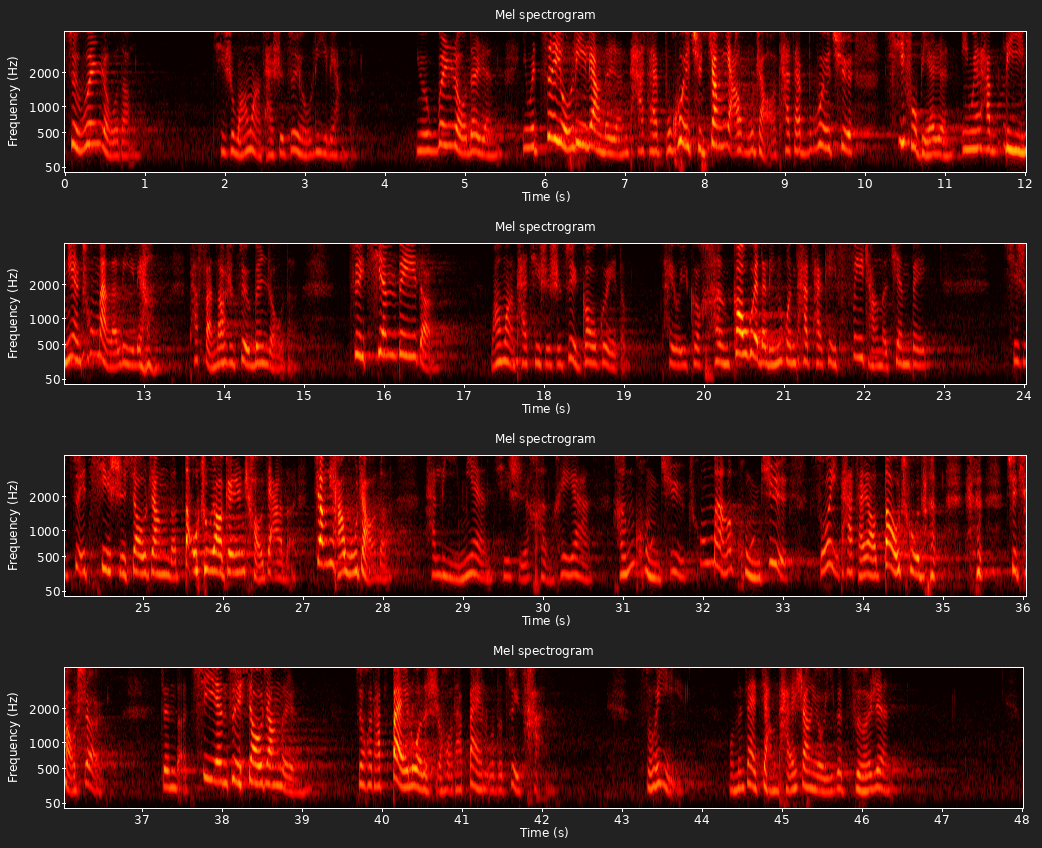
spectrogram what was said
最温柔的。其实往往才是最有力量的，因为温柔的人，因为最有力量的人，他才不会去张牙舞爪，他才不会去欺负别人，因为他里面充满了力量，他反倒是最温柔的、最谦卑的。往往他其实是最高贵的，他有一个很高贵的灵魂，他才可以非常的谦卑。其实最气势嚣张的，到处要跟人吵架的，张牙舞爪的，他里面其实很黑暗。很恐惧，充满了恐惧，所以他才要到处的 去挑事儿。真的，气焰最嚣张的人，最后他败落的时候，他败落的最惨。所以我们在讲台上有一个责任，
